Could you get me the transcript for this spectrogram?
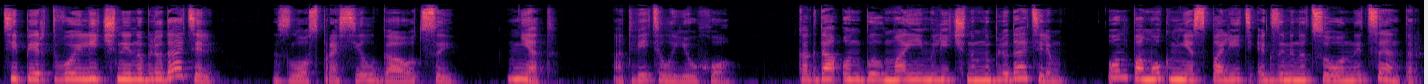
теперь твой личный наблюдатель? зло спросил Гао Ци. Нет, ответил Юхо. Когда он был моим личным наблюдателем, он помог мне спалить экзаменационный центр.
